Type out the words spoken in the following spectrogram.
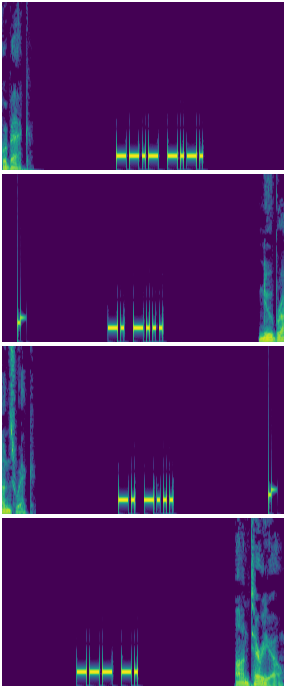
Quebec. New Brunswick. Ontario.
